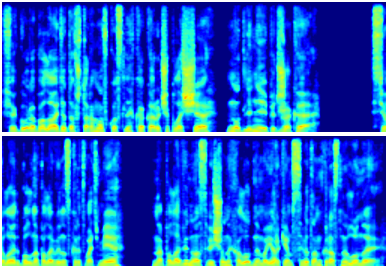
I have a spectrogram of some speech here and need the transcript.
Фигура была одета в штормовку слегка короче плаща, но длиннее пиджака. Силуэт был наполовину скрыт во тьме, наполовину освещен холодным и ярким светом красной луны.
